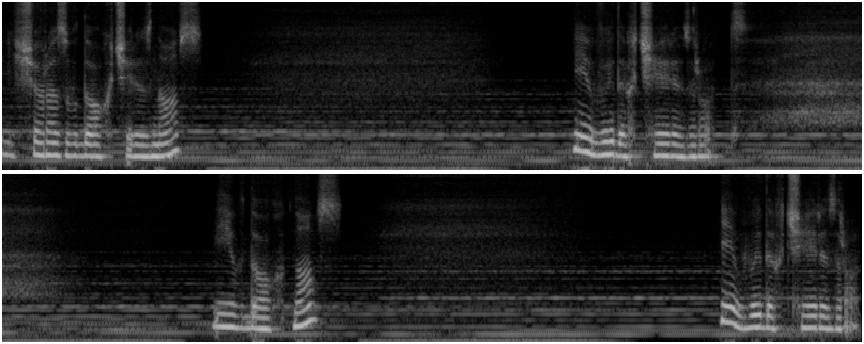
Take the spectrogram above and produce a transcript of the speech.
Еще раз вдох через нос. И выдох через рот. И вдох нос. И выдох через рот.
